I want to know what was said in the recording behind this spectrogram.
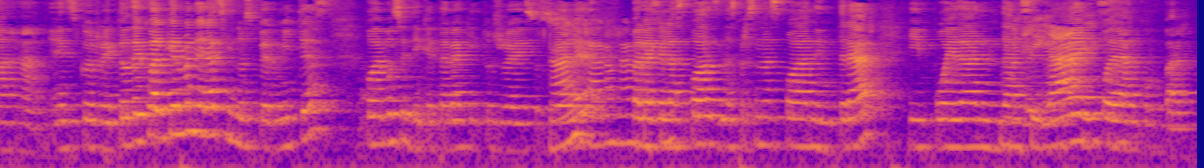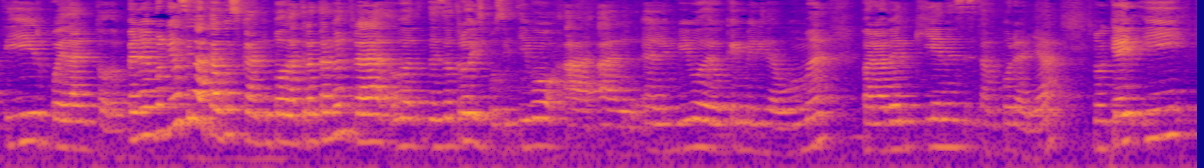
Ajá, es correcto. De cualquier manera, si nos permites, podemos etiquetar aquí tus redes sociales para que las, las personas puedan entrar y puedan darle like, puedan compartir, puedan todo. Pero porque yo sigo acá buscando, tratando de entrar desde otro dispositivo al, al en vivo de OK Merida Woman para ver quiénes están por allá, ¿ok? Y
